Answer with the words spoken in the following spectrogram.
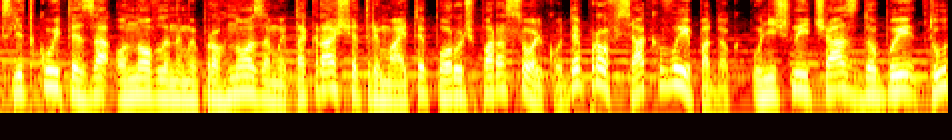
Слідкуйте за оновленими прогнозами та краще тримайте поруч парасольку, де про всяк випадок. У нічний час доби тут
